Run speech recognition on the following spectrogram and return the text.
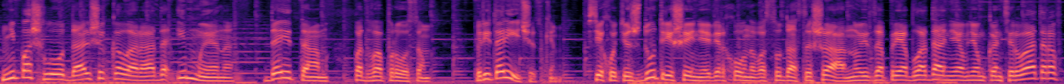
не пошло дальше Колорадо и Мэна, да и там под вопросом, риторическим. Все хоть и ждут решения Верховного суда США, но из-за преобладания в нем консерваторов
